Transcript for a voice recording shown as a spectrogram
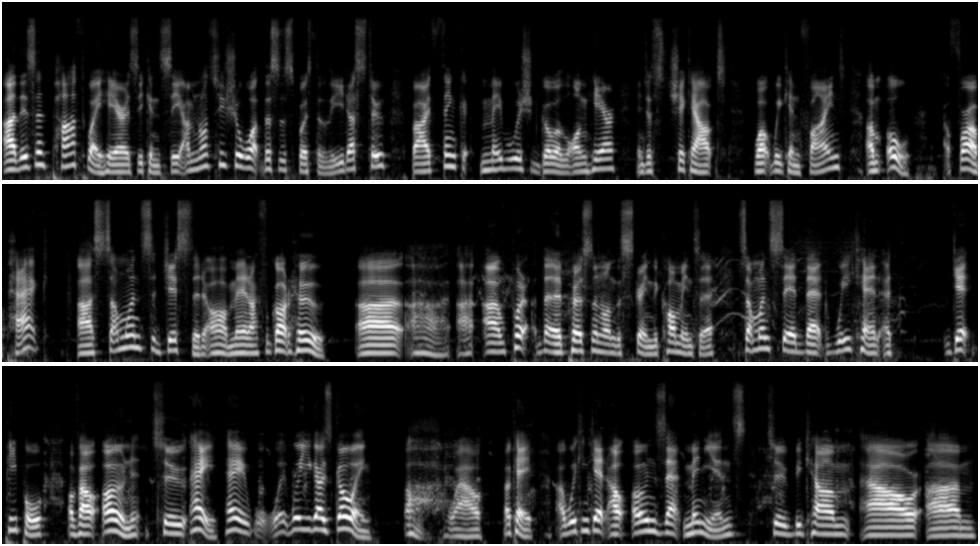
uh, there's a pathway here, as you can see. I'm not too sure what this is supposed to lead us to, but I think maybe we should go along here and just check out what we can find. Um, oh, for our pack, uh, someone suggested, oh man, I forgot who. Uh, uh, I, will put the person on the screen, the commenter. Someone said that we can uh, get people of our own to, hey, hey, wh where are you guys going? Oh, wow. Okay, uh, we can get our own Xap minions to become our, um,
